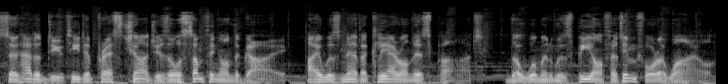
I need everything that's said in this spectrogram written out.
so had a duty to press charges or something on the guy. I was never clear on this part. The woman was pee off at him for a while,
